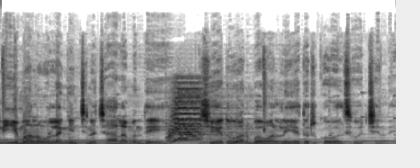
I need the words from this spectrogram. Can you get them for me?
నియమాలను ఉల్లంఘించిన చాలామంది చేదు అనుభవాలను ఎదుర్కోవాల్సి వచ్చింది.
